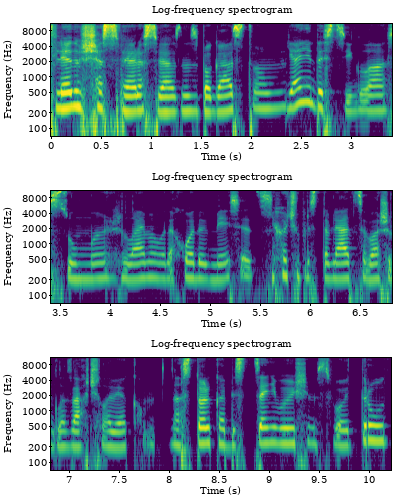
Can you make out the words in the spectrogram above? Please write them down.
Следующая сфера связана с богатством. Я не достигла суммы желаемого дохода в месяц. Не хочу представляться в ваших глазах человеком, настолько обесценивающим свой труд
